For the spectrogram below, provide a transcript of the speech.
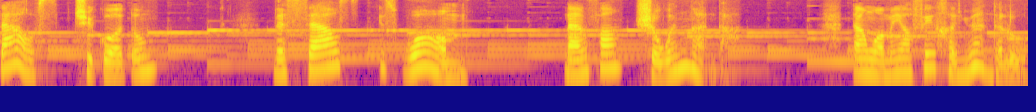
，South 去过冬。The south is warm，南方是温暖的。但我们要飞很远的路，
